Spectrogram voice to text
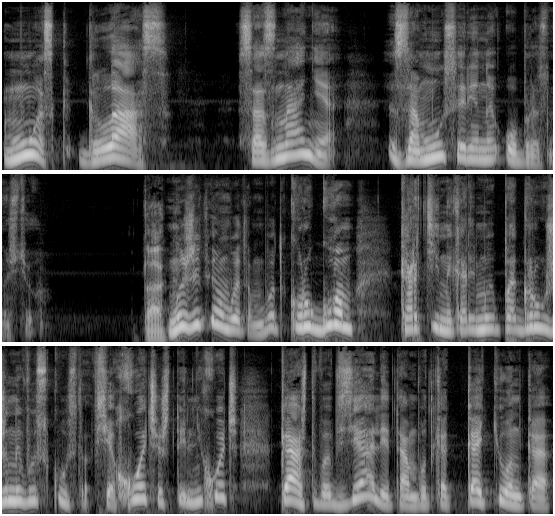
мозг, глаз, сознание замусорены образностью. Так. Мы живем в этом. Вот кругом картины, картины, мы погружены в искусство. Все, хочешь ты или не хочешь, каждого взяли там вот как котенка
